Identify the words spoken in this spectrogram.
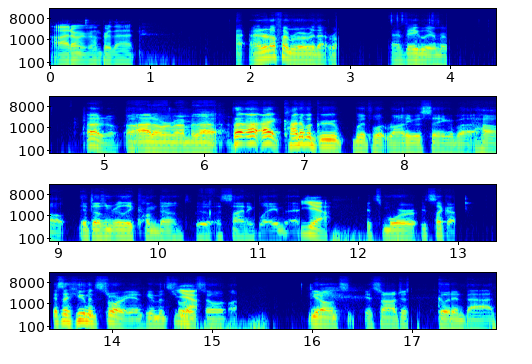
I don't remember that. I, I don't know if I remember that wrong. I vaguely remember. I don't know. Uh, I don't remember that. But I, I kind of agree with what Ronnie was saying about how it doesn't really come down to assigning blame. That Yeah. it's more, it's like a, it's a human story, and human stories Yeah. don't, like, you don't, it's not just good and bad.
